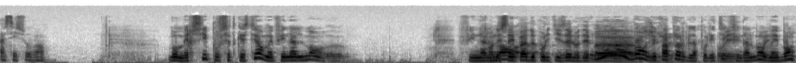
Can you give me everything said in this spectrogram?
assez souvent? Bon, merci pour cette question, mais finalement. euh, finalement On n'essaie pas de politiser le débat. Non, non, bon, j'ai pas peur de la politique Oui, finalement, oui. mais bon,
